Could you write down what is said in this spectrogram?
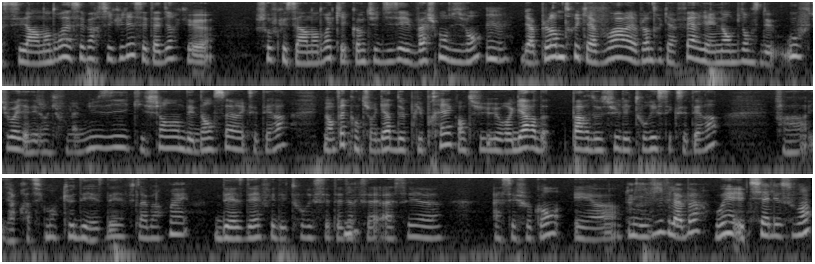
c'est un endroit assez particulier, c'est-à-dire que je trouve que c'est un endroit qui est, comme tu disais, vachement vivant. Mm. Il y a plein de trucs à voir, il y a plein de trucs à faire, il y a une ambiance de ouf, tu vois, il y a des gens qui font de la musique, qui chantent, des danseurs, etc. Mais en fait, quand tu regardes de plus près, quand tu regardes par-dessus les touristes, etc., enfin, il y a pratiquement que des SDF là-bas. Ouais. Des SDF et des touristes, c'est-à-dire Mm. que c'est assez, euh, assez choquant. Et euh, Mais ils vivent là-bas? ouais, et Tu y allais souvent?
